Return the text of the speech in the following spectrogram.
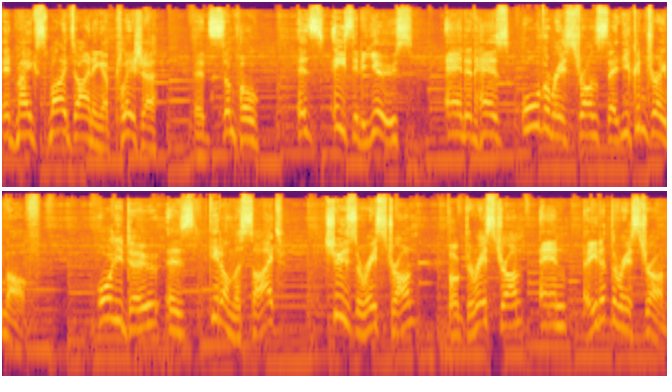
It makes my dining a pleasure. It's simple, it's easy to use, and it has all the restaurants that you can dream of. All you do is get on the site, choose a restaurant, book the restaurant, and eat at the restaurant.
